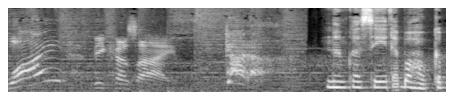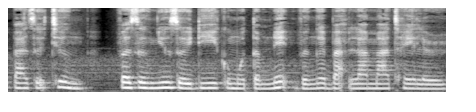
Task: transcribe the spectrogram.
Why? Because I gotta! Nam ca sĩ đã bỏ học cấp 3 giữa chừng và dường như rời đi cùng một tấm nệm với người bạn Lama Taylor.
